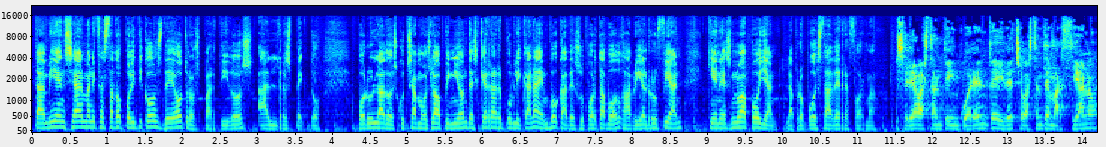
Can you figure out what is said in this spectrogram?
También se han manifestado políticos de otros partidos al respecto. Por un lado, escuchamos la opinión de Esquerra Republicana en boca de su portavoz, Gabriel Rufián, quienes no apoyan la propuesta de reforma. Sería bastante incoherente y, de hecho, bastante marciano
